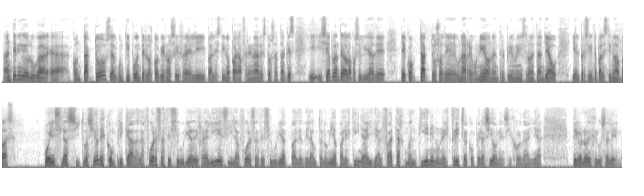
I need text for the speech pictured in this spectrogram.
Han tenido lugar eh, contactos de algún tipo entre los gobiernos israelí y palestino para frenar estos ataques y, se ha planteado la posibilidad de, contactos o de una reunión entre el primer ministro Netanyahu y el presidente palestino Abbas. Pues la situación es complicada. Las fuerzas de seguridad israelíes y las fuerzas de seguridad de la autonomía palestina y de Al-Fatah mantienen una estrecha cooperación en Cisjordania pero no en Jerusalén,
